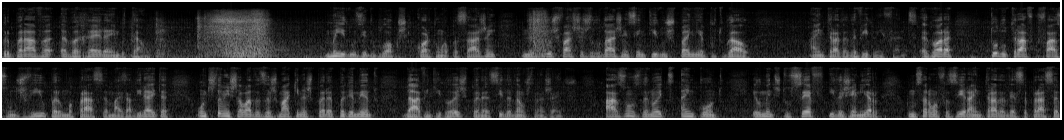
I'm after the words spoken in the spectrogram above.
preparava a barreira em betão. Meia dúzia de blocos que cortam a passagem nas duas faixas de rodagem sentido Espanha-Portugal, à entrada da Vida Infante. Agora, todo o tráfego faz um desvio para uma praça mais à direita, onde estão instaladas as máquinas para pagamento da A22 para cidadãos estrangeiros. Às 11 da noite, em ponto. Elementos do CEF e da GNR começaram a fazer à entrada dessa praça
